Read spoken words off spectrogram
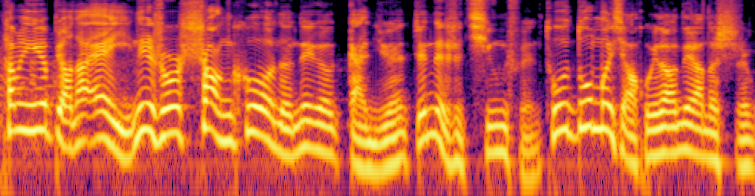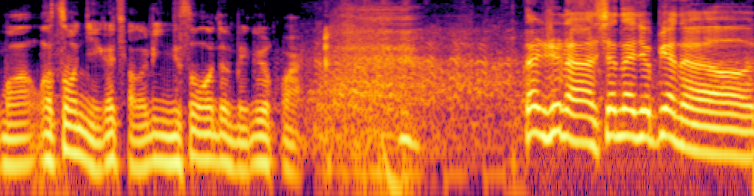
他们也表达爱意，那时候上课的那个感觉真的是清纯，多多么想回到那样的时光。我送你一个巧克力，你送我朵玫瑰花。但是呢，现在就变得，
